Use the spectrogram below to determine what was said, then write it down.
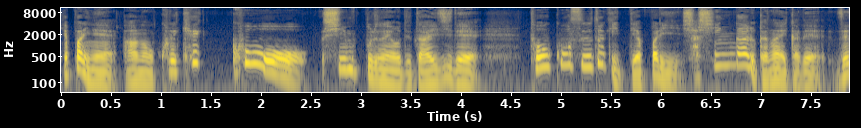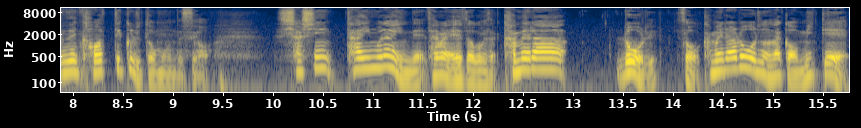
やっぱりね、あの、これ結構シンプルなようで大事で、投稿する時ってやっぱり写真があるかないかで全然変わってくると思うんですよ。写真、タイムラインで、タイムライン、えっ、ー、と、ごめんなさい、カメラロール？そう、カメラロールの中を見て、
